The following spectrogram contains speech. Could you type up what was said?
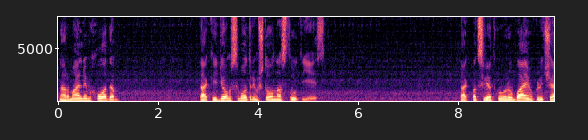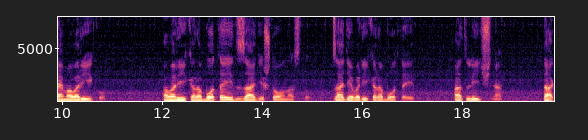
нормальным ходом. Так, идем смотрим, что у нас тут есть. Так, подсветку вырубаем, включаем аварийку. Аварийка работает. Сзади что у нас тут? Сзади аварийка работает. Отлично. Так.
